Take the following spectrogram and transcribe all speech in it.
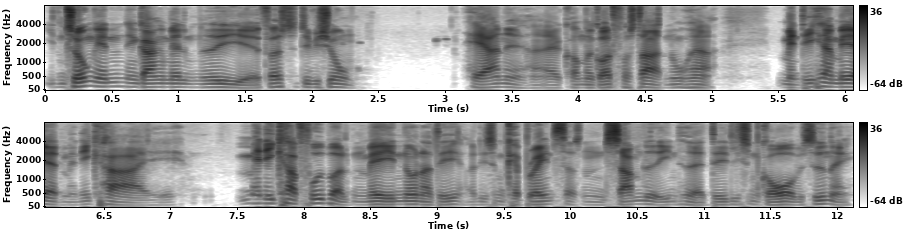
i den tunge ende en gang imellem nede i øh, første division. Herrene er kommet godt fra start nu her, men det her med, at man ikke har... Øh, man ikke har fodbolden med inden under det, og ligesom kan brains sig sådan en samlet enhed, at det ligesom går over ved siden af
